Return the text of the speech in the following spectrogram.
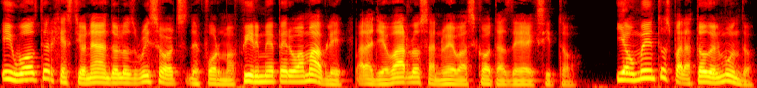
y Walter gestionando los resorts de forma firme pero amable para llevarlos a nuevas cotas de éxito. Y aumentos para todo el mundo.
